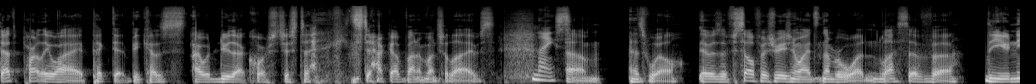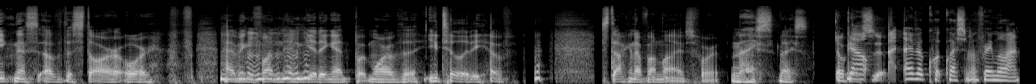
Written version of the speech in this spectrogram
that's partly why I picked it because I would do that course just to stack up on a bunch of lives nice. um, as well. There was a selfish reason why it's number one, less of uh, the uniqueness of the star or having fun in getting it, but more of the utility of stocking up on lives for it. Nice, nice. Okay, now, so, I I have a quick question before we move on.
